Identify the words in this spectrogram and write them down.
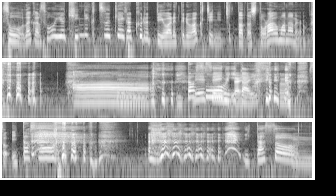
そうだからそういう筋肉痛系が来るって言われてるワクチンにちょっと私トラウマなのよ。あー、痛冷静そうみにたい。なうん。そう痛そう。痛そう、うん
